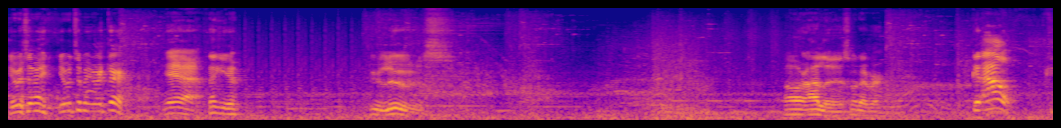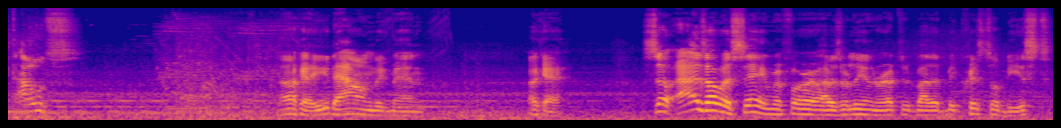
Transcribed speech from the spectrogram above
Give it to me! Give it to me right there! Yeah, thank you. You lose. Or I lose, whatever. Get out! Get out! Okay, you down, big man. Okay. So, as I was saying before I was really interrupted by the big crystal beast,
